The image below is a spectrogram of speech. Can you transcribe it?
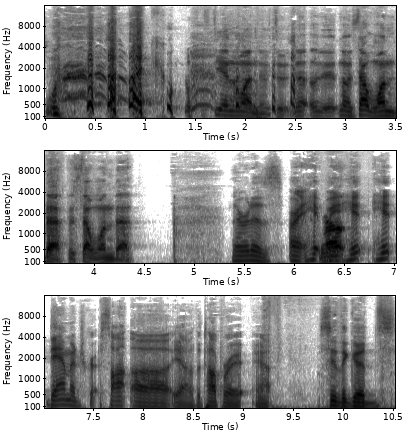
The end one. No, it's that one death. It's that one death. There it is. All right, hit Well- right, hit hit damage. so- Uh, yeah, the top right. Yeah, see the goods.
